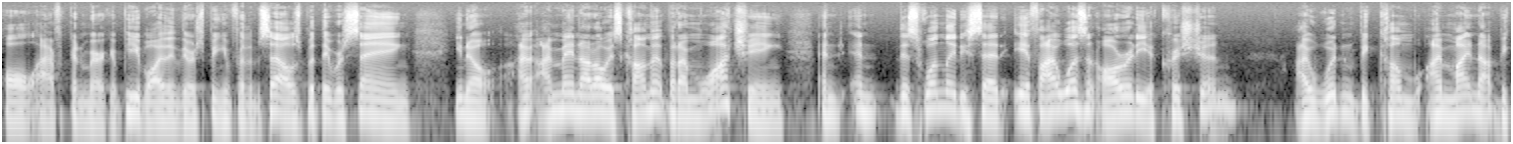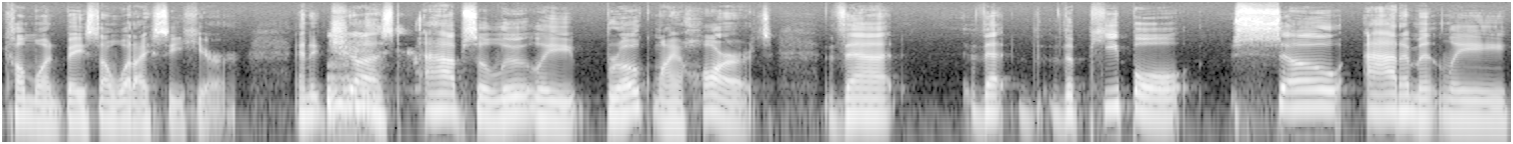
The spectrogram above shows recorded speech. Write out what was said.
all African American people. I think they were speaking for themselves, but they were saying, you know, I, I, may not always comment, but I'm watching. And and this one lady said, if I wasn't already a Christian, I wouldn't become I might not become one based on what I see here. And it mm-hmm. just absolutely broke my heart that that the people so adamantly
